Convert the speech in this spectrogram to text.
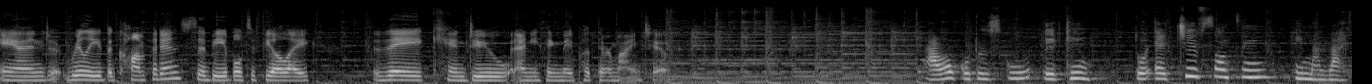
and really the confidence to be able to feel like they can do anything they put their mind to. I will go to school again to achieve something in my life.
